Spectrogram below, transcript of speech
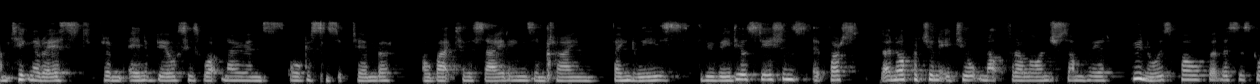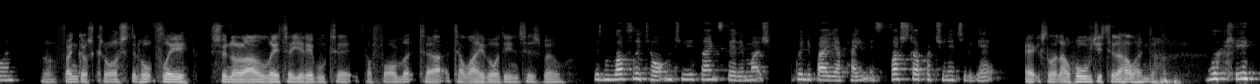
I'm taking a rest from anybody else's work now in August and September. I'll back to the sirens and try and find ways through radio stations at first. An opportunity to open up for a launch somewhere. Who knows, Paul, where this is going? Well, fingers crossed, and hopefully sooner or later you're able to perform it to, to a live audience as well. It's been lovely talking to you. Thanks very much. I'm going to buy you a pint. It's the first opportunity we get. Excellent. I'll hold you to that, Linda. Okay.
